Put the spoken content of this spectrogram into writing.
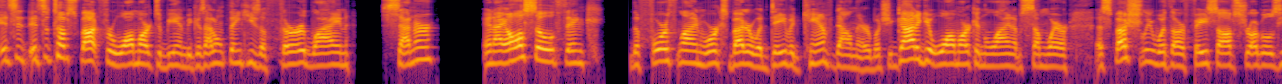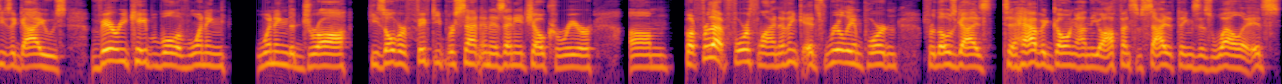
it's a, it's a tough spot for Wallmark to be in because I don't think he's a third line center. And I also think the fourth line works better with David Kampf down there, but you got to get Wallmark in the lineup somewhere, especially with our face-off struggles. He's a guy who's very capable of winning winning the draw. He's over 50% in his NHL career. Um, but for that fourth line, I think it's really important for those guys to have it going on the offensive side of things as well. It's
